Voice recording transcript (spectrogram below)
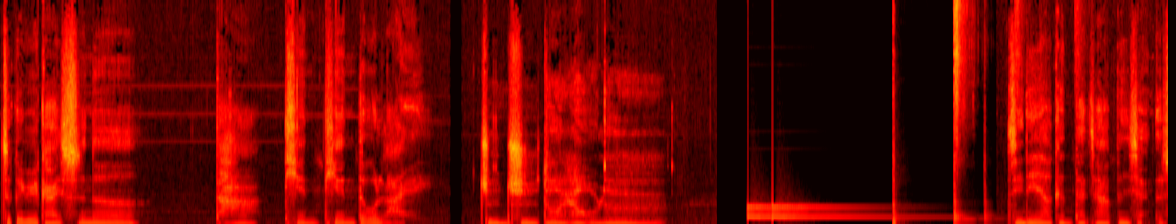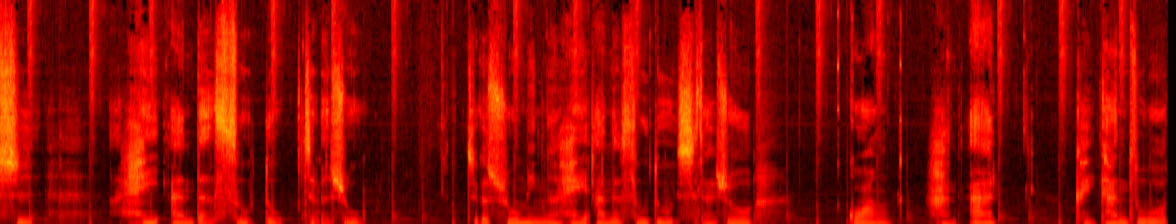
这个月开始呢，他。天天都来，真是太好了。今天要跟大家分享的是《黑暗的速度》这本书。这个书名呢，《黑暗的速度》是在说光和暗可以看作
